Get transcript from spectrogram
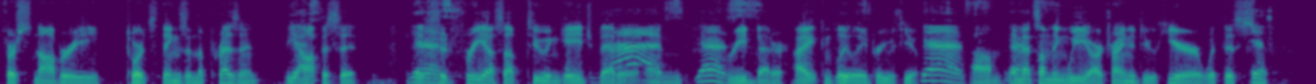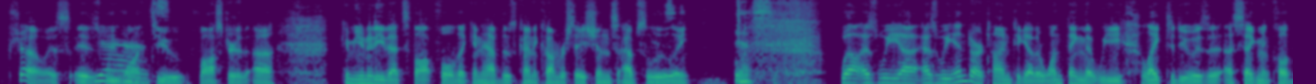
for snobbery towards things in the present. The yes. opposite. Yes. It should free us up to engage better yes. and yes. read better. I completely agree with you. Yes. Um, and that's something we are trying to do here with this show is is we want to foster a community that's thoughtful that can have those kind of conversations. Absolutely. Yes. Well, as we uh, as we end our time together, one thing that we like to do is a, a segment called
